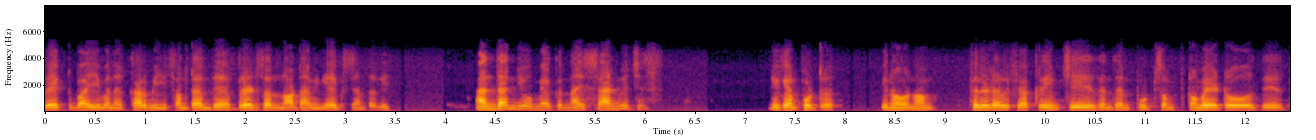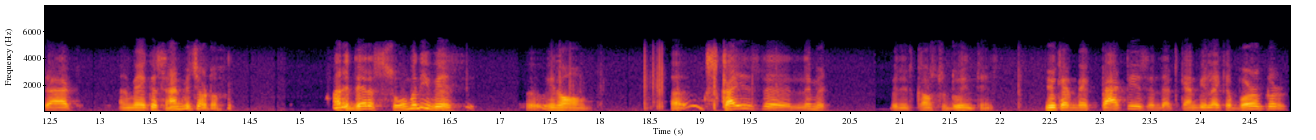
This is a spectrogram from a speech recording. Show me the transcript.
baked by even a karmi, sometimes the breads are not having eggs generally, and then you make nice sandwiches. You can put, uh, you know, um, Philadelphia cream cheese and then put some tomatoes, this, that, and make a sandwich out of it. There are so many ways, uh, you know, uh, sky is the limit when it comes to doing things. You can make patties and that can be like a burger.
